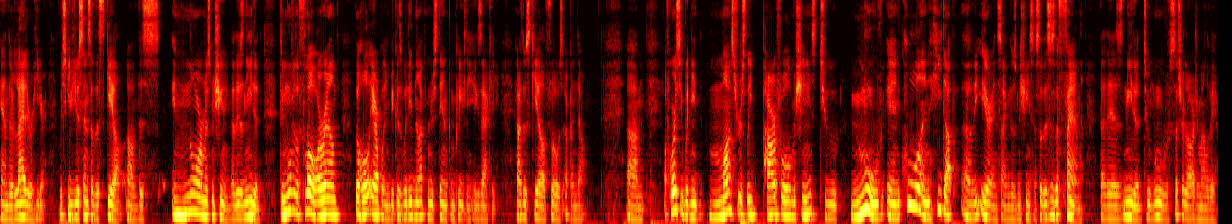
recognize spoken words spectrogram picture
and the ladder here, which give you a sense of the scale of this enormous machine that is needed to move the flow around the whole airplane because we did not understand completely exactly how to scale flows up and down. Um, of course, you would need monstrously powerful machines to move and cool and heat up uh, the air inside those machines. And so this is the fan that is needed to move such a large amount of air.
